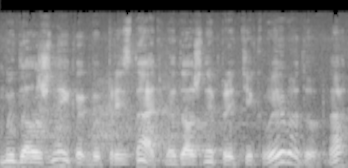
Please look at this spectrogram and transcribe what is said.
мы должны как бы признать, мы должны прийти к выводу, да,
